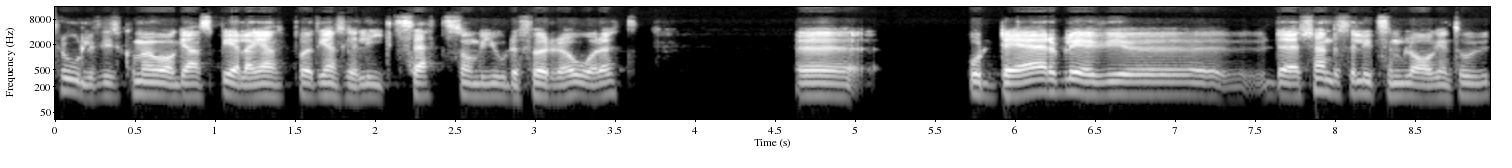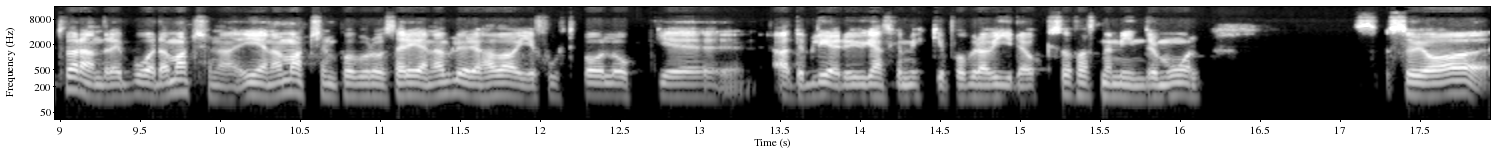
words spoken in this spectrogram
troligtvis kommer att spela på ett ganska likt sätt som vi gjorde förra året. Eh, och där blev ju, där kändes det lite som lagen tog ut varandra i båda matcherna. I ena matchen på Borås Arena blev det Hawaii-fotboll och eh, ja, det blev det ju ganska mycket på Bravida också, fast med mindre mål. Så jag,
